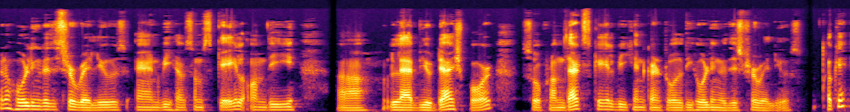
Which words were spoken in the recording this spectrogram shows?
you know holding register values and we have some scale on the uh, LabVIEW dashboard. So from that scale we can control the holding register values. Okay?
